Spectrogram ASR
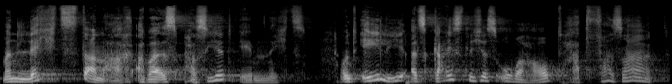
man lechzt danach, aber es passiert eben nichts. Und Eli als geistliches Oberhaupt hat versagt.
